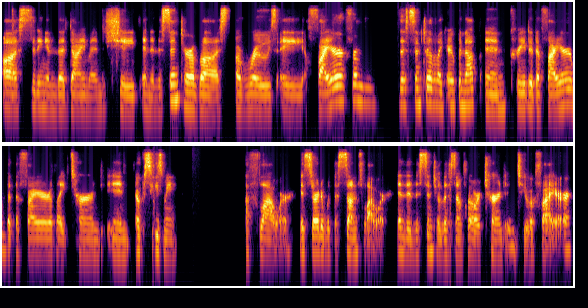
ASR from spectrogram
us sitting in the diamond shape, and in the center of us arose a fire from the center, like opened up and created a fire, but the fire like turned in, oh, excuse me, a flower. It started with a sunflower, and then the center of the sunflower turned into a fire.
